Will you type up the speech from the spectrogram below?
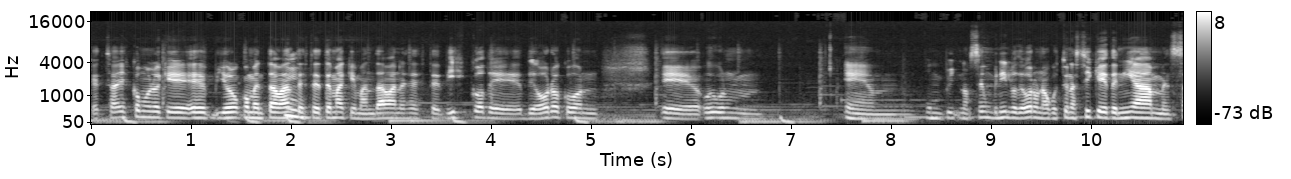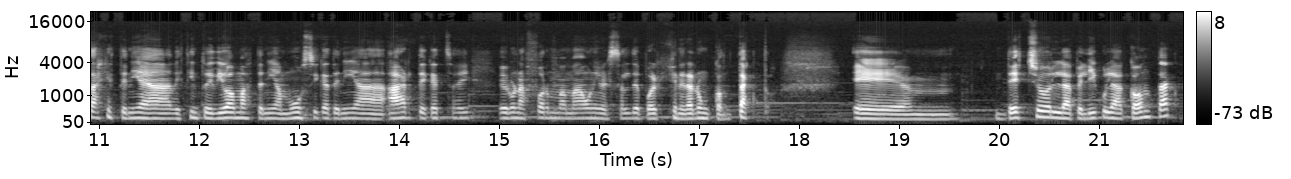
¿Cachai? Es como lo que eh, yo comentaba antes, Mm. este tema que mandaban es este disco de, de oro con eh, un, em, un no sé, un vinilo de oro, una cuestión así que tenía mensajes, tenía distintos idiomas, tenía música, tenía arte, ¿cachai? Era una forma más universal de poder generar un contacto. Em, de hecho, en la película Contact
